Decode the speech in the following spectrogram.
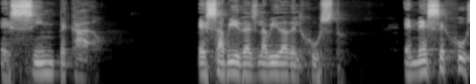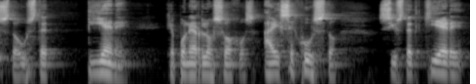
es sin pecado. Esa vida es la vida del justo. En ese justo usted tiene que poner los ojos. A ese justo, si usted quiere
